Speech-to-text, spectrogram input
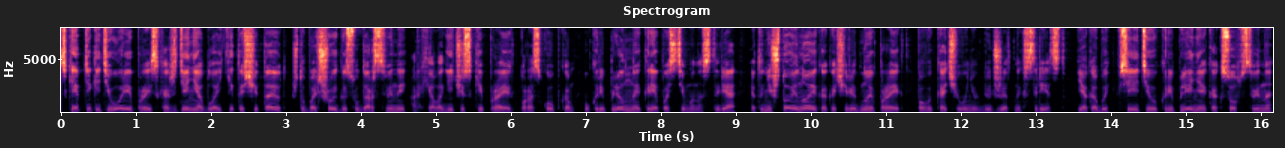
Скептики теории происхождения Аблайкита считают, что большой государственный археологический проект по раскопкам укрепленной крепости монастыря – это не что иное, как очередной проект по выкачиванию бюджетных средств. Якобы все эти укрепления, как, собственно,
